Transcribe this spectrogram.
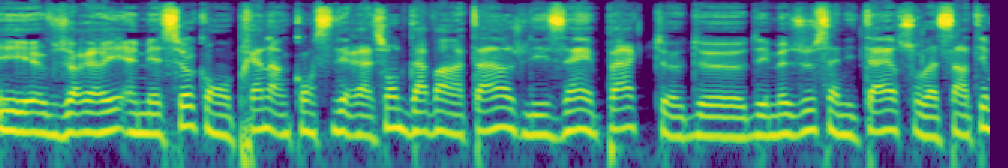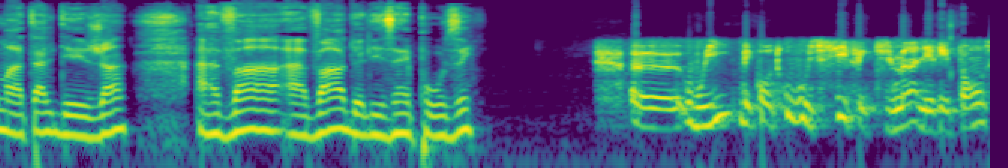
Et euh, vous auriez aimé ça qu'on prenne en considération davantage les impacts de, des mesures sanitaires sur la santé mentale des gens avant, avant de les imposer? Euh, oui, mais qu'on trouve aussi effectivement les réponses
